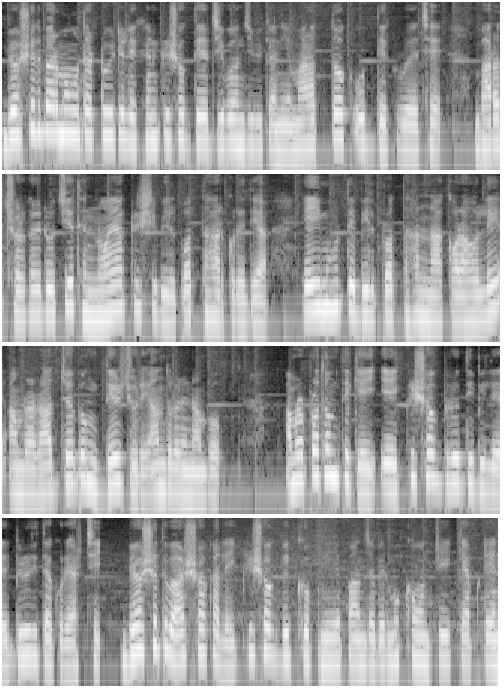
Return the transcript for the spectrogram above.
বৃহস্পতিবার মমতার টুইটে লেখেন, কৃষকদের জীবন জীবিকা নিয়ে মারাত্মক উদ্বেগ রয়েছে। ভারত সরকারের উচিত নয়া কৃষি বিল প্রত্যাহার করে দেয়া। এই মুহূর্তে বিল প্রত্যাহার না করা হলে আমরা রাজ্য এবং দেশ জুড়ে আন্দোলনে নামব। আমরা প্রথম থেকেই এই কৃষক বিরোধী বিলের বিরোধিতা করে আসছি। বৃহস্পতিবার সকালে কৃষক বিক্ষোভ নিয়ে পাঞ্জাবের মুখ্যমন্ত্রী ক্যাপ্টেন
